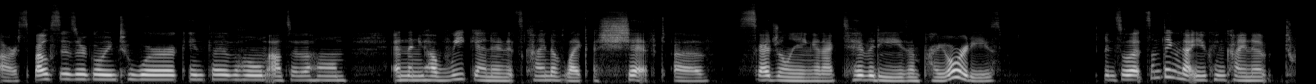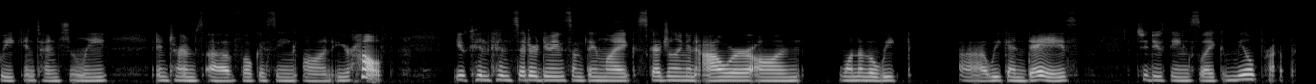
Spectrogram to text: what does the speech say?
Our spouses are going to work inside of the home, outside of the home. And then you have weekend, and it's kind of like a shift of scheduling and activities and priorities. And so that's something that you can kind of tweak intentionally in terms of focusing on your health. You can consider doing something like scheduling an hour on one of the week uh, weekend days to do things like meal prep.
